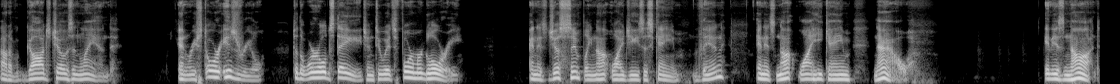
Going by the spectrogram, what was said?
out of God's chosen land and restore Israel to the world stage and to its former glory. And it's just simply not why Jesus came then, and it's not why he came now. It is not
